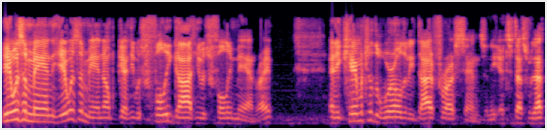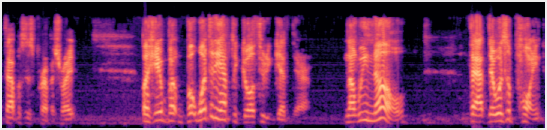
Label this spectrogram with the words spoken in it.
Here was a man. Here was a man. Now again, he was fully God. He was fully man, right? And he came into the world and he died for our sins. And he, that's that that was his purpose, right? But here, but but what did he have to go through to get there? Now we know that there was a point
